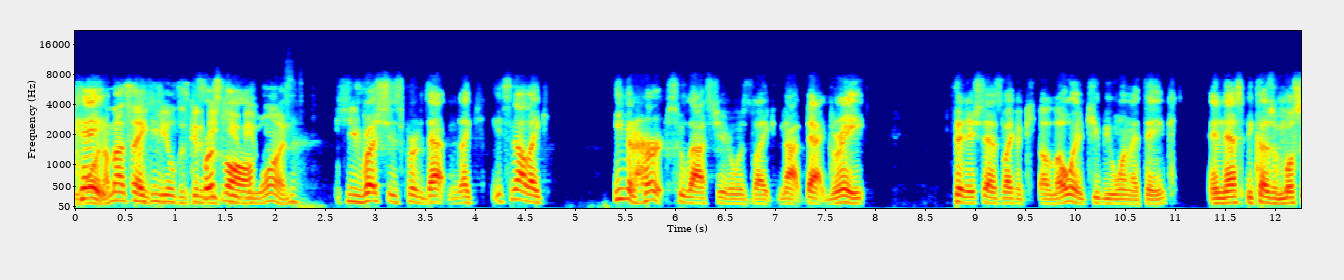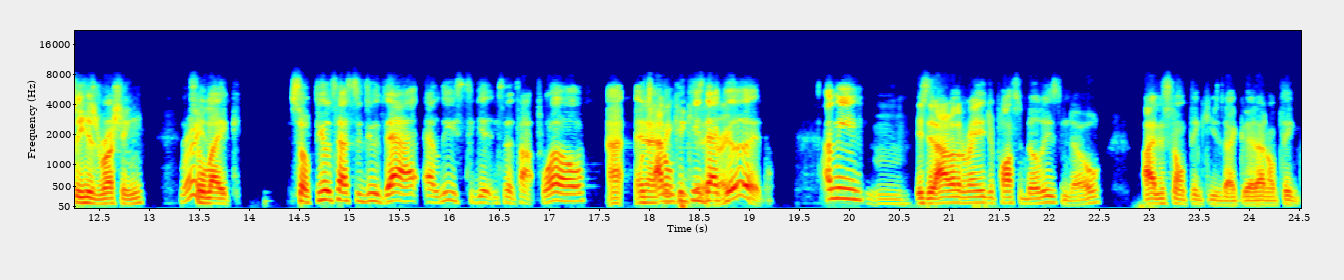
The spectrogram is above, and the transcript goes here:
Okay, one. I'm not saying he- Fields is going to be QB one. he rushes for that. Like it's not like even Hurts, who last year was like not that great, finished as like a, a low end QB one, I think, and that's because of mostly his rushing. Right. So like, so Fields has to do that at least to get into the top twelve, I, and which I, don't he think he's did, that right? good. I mean, Mm, is it out of the range of possibilities? No, I just don't think he's that good. I don't think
